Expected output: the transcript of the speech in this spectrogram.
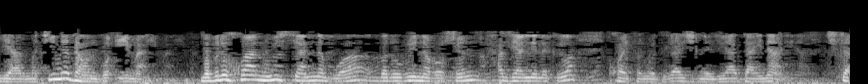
يارمتي ندون بو إيمان. لبر خوان نویستیان نبووە بەڕوڕی نەڕۆشن حەزیان لێ نەکردوە خی پەروەردگاریش لە ریا داینانی چکە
